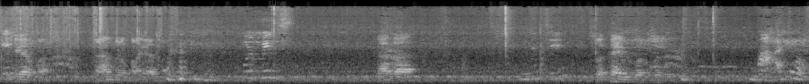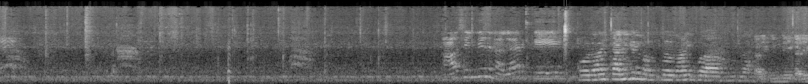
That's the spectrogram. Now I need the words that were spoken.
கேட்கறப்பா நாங்களும் பணக்காரமா ஃபுல் மீன்ஸ் ராதா இருந்துச்சு சொக்கா எப்படி போகிறது நான் செஞ்சது நல்லா இருக்கே. ஒரு நாளைக்கு கழிக்கணும் ஒரு நாளைக்கு கலிக்குண்டி கலி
